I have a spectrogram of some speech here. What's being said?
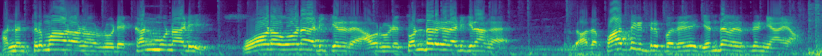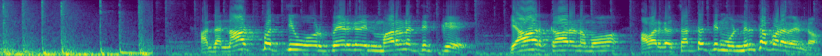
அண்ணன் திருமாவளவன் அவர்களுடைய கண் முன்னாடி ஓட ஓட அடிக்கிறத அவர்களுடைய தொண்டர்கள் அடிக்கிறாங்க. அதை பார்த்துக்கிட்டு இருப்பது எந்த விதத்திலும் நியாயம். அந்த நாற்பத்தி ஓரு பேர்களின் மரணத்திற்கு யார் காரணமோ அவர்கள் சட்டத்தின் முன் நிறுத்தப்பட வேண்டும்.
